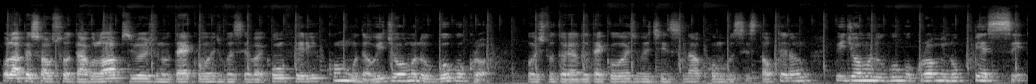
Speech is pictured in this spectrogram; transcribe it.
Olá pessoal, eu sou Otávio Lopes e hoje no TechWord você vai conferir como mudar o idioma no Google Chrome. Hoje o tutorial do TechWord vai te ensinar como você está alterando o idioma do Google Chrome no PC,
